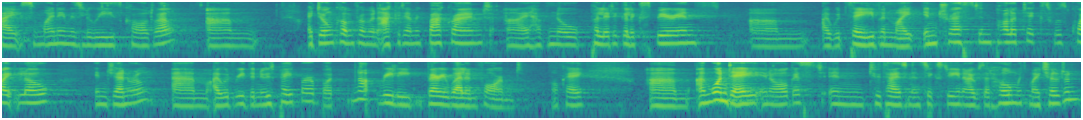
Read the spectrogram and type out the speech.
Hi, so my name is Louise Caldwell. Um, I don't come from an academic background. I have no political experience. Um, I would say even my interest in politics was quite low in general. Um, I would read the newspaper, but not really very well informed, okay? Um, and one day in August in 2016, I was at home with my children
